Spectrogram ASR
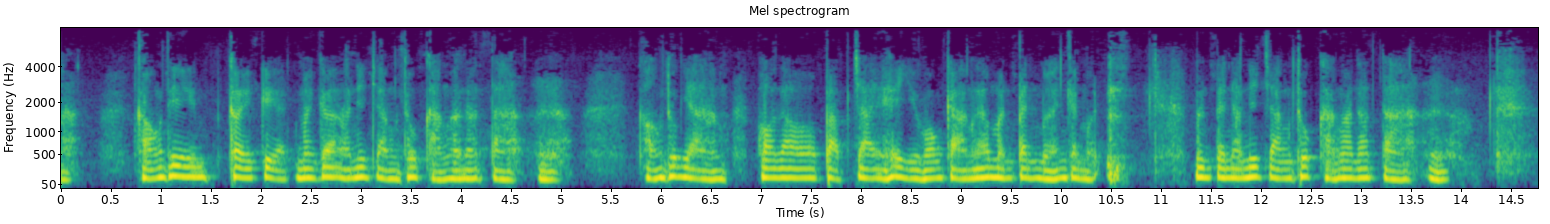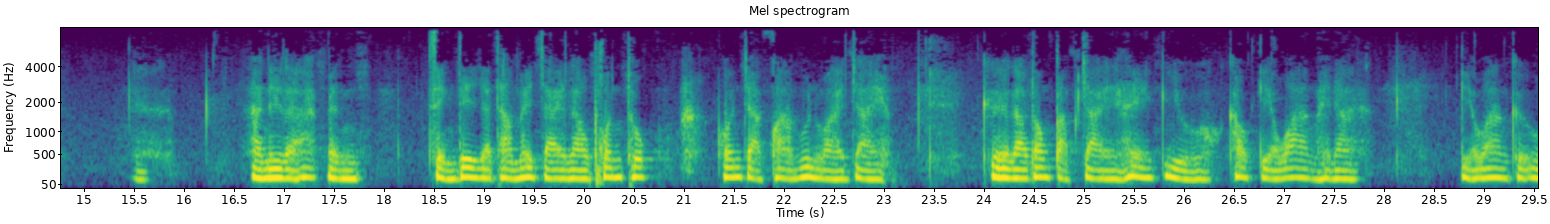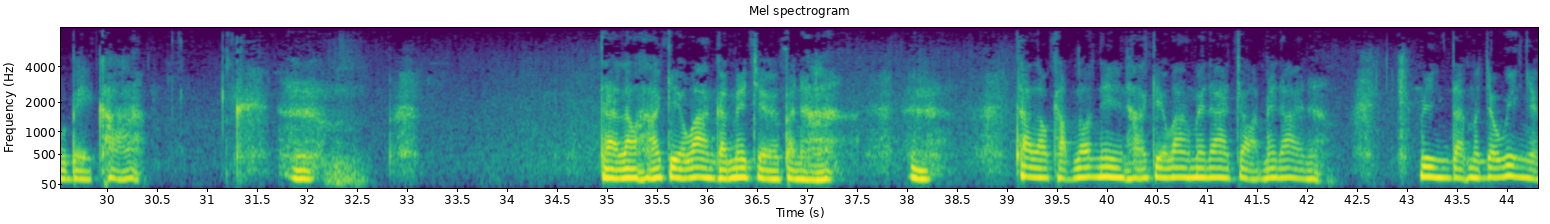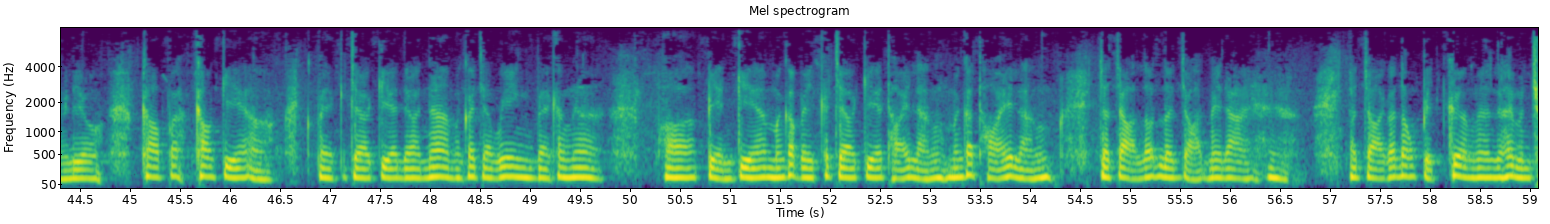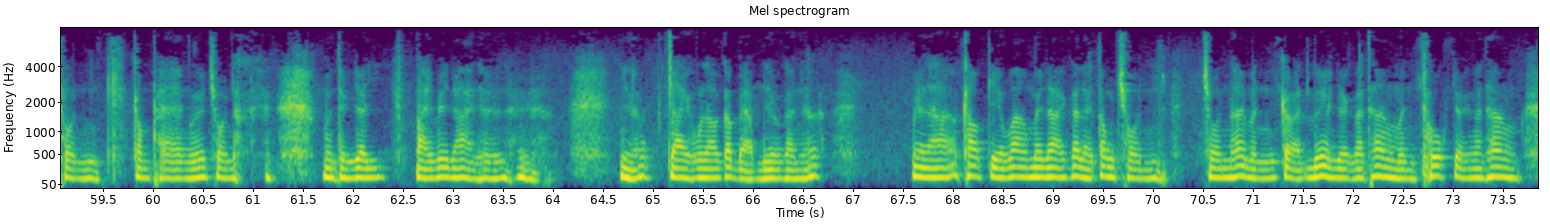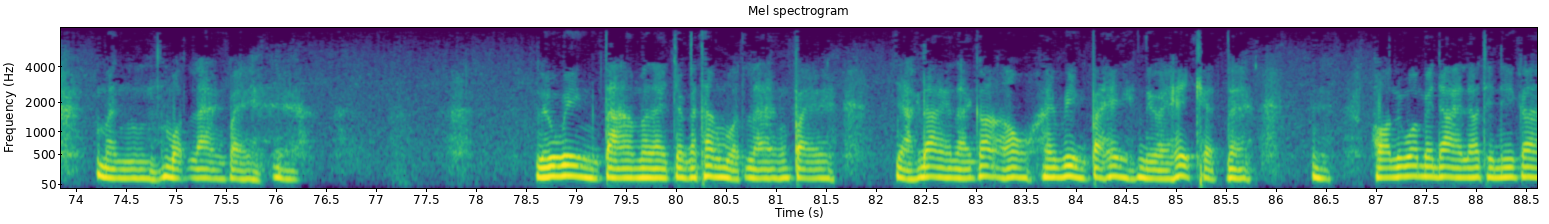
ของที่เคยเกลียดมันก็อนิจจังทุกขังอนัตตาของทุกอย่าง พอเราปรับใจให้อยู่ของกลางแล้วมันเป็นเหมือนกันหมด มันเป็นอนิจจังทุกขังอนัตตาอันนี้แหละเป็นสิ่งที่จะทำให้ใจเราพ้นทุกข์พ้นจากความวุ่นวายใจ คือเราต้องปรับใจให้อยู่เข้าเกียร์ว่างให้ได้ เกียร์ว่างคืออุเบกขา แต่เราหาเกียร์ว่างกันไม่เจอปัญหาถ้าเราขับรถนี่หาเกียร์ว่างไม่ได้จอดไม่ได้นะวิ่งแต่มันจะวิ่งอย่างเดียว เข้าเข้าเกียร์อ่ไปเจอเกียร์เดินหน้า มันก็จะวิ่งไปข้างหน้า พอเปลี่ยนเกียร์มันก็ไปเจอเกียร์ถอยหลัง มันก็ถอยหลัง จะจอดรถเลยจอดไม่ได้จะจอดก็ต้องปิดเครื่องนะหรือให้มันชน กำแพงหรือชน มันถึงจะไปไม่ได้นะเนี่ยใจของเราก็แบบเดียวกันนะเวลาเข้าเกียร์ว่างไม่ได้ก็เลยต้องชน ชนให้มันเกิดเรื่องจนกระทั่ง มันทุกข์จนกระทั่ง มันหมดแรงไปหรือวิ่งตามอะไรจนกระทั่งหมดแรงไป อยากได้อะไรก็เอาให้วิ่งไปให้เหนื่อยให้เข็ดเลยพอรู้ว่าไม่ได้แล้วทีนี้ก็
